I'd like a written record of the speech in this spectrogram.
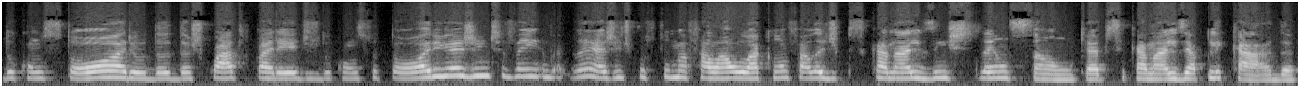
do consultório, do, das quatro paredes do consultório, e a gente vem, né, a gente costuma falar, o Lacan fala de psicanálise em extensão, que é a psicanálise aplicada.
